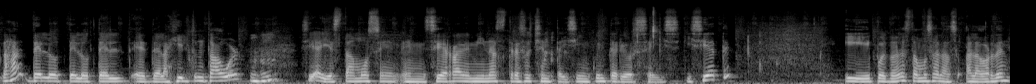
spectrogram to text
Ajá, del, hotel eh, de la Hilton Tower. Sí, ahí estamos en, en Sierra de Minas 385, interior 6 y 7. Y pues bueno, estamos a la, a la orden.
